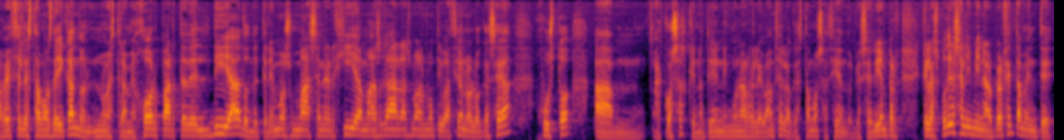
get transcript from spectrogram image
a veces le estamos dedicando nuestra mejor parte del día, donde tenemos más energía, más ganas, más motivación o lo que sea, justo a, cosas que no tienen ninguna relevancia en lo que estamos haciendo, que, serían que las podrías eliminar perfectamente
